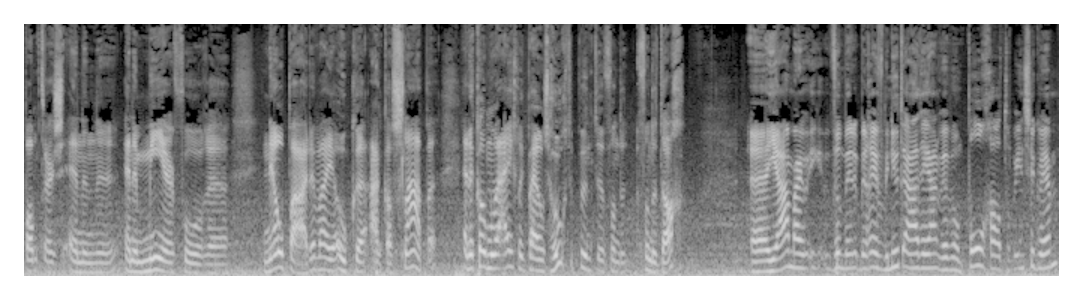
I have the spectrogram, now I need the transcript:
panters. En een, en een meer voor nelpaarden waar je ook aan kan slapen. En dan komen we eigenlijk bij ons hoogtepunten van de, van de dag. Eh, ja, maar ik ben, nog even benieuwd, Adriaan. We hebben een poll gehad op Instagram.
